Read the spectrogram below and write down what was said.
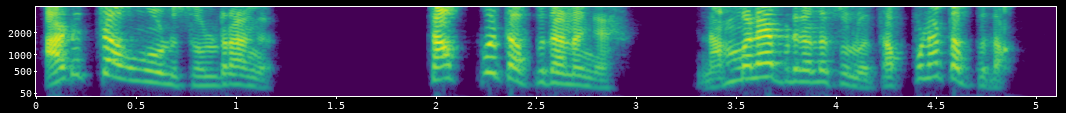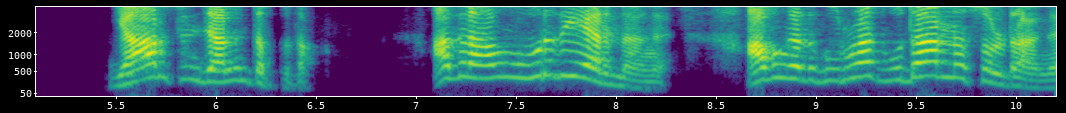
அடுத்து அவங்க ஒண்ணு சொல்றாங்க. தப்பு தப்பு தானங்க நம்மளே அப்படித்தானே சொல்லுவோம். தப்புனா தப்பு தான் யார் செஞ்சாலும் தப்பு தான் அதுல அவங்க உறுதியா இருந்தாங்க. அவங்க அதுக்கு உருவா உதாரணம் சொல்றாங்க.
